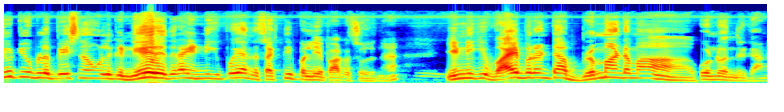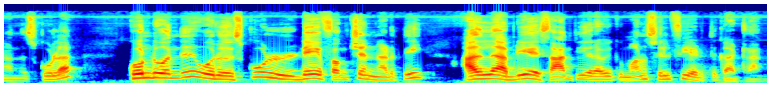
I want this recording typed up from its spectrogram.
யூடியூப்பில் பேசினவங்களுக்கு நேர் எதிராக இன்னைக்கு போய் அந்த சக்தி பள்ளியை பார்க்க சொல்லுங்கள் இன்னைக்கு வைப்ரண்ட்டாக பிரம்மாண்டமாக கொண்டு வந்திருக்காங்க அந்த ஸ்கூலை கொண்டு வந்து ஒரு ஸ்கூல் டே ஃபங்க்ஷன் நடத்தி அதில் அப்படியே சாந்தி ரவிக்குமாரும் செல்ஃபி எடுத்து காட்டுறாங்க.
